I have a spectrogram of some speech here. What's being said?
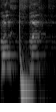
work, work.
